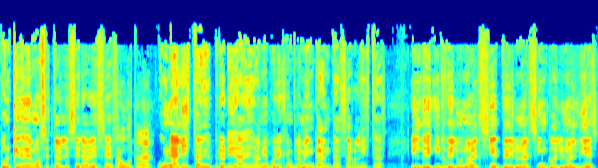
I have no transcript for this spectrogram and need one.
¿Por qué debemos establecer a veces Me gusta, ¿eh? una lista de prioridades? A mí, por ejemplo, me encanta hacer listas. Ir, de, ir del 1 al 7, del 1 al 5, del 1 al 10,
